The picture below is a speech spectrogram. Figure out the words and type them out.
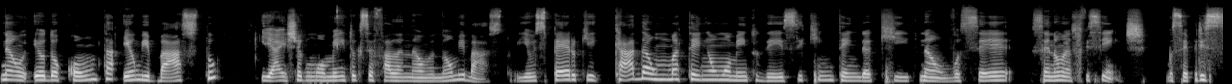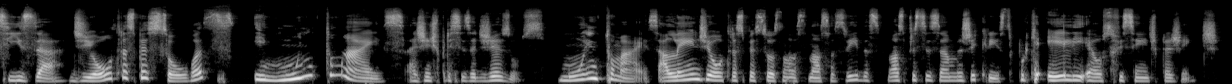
Não, eu dou conta, eu me basto, e aí chega um momento que você fala: não, eu não me basto. E eu espero que cada uma tenha um momento desse que entenda que, não, você, você não é suficiente. Você precisa de outras pessoas e muito mais, a gente precisa de Jesus. Muito mais. Além de outras pessoas nas nossas vidas, nós precisamos de Cristo, porque Ele é o suficiente para gente.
